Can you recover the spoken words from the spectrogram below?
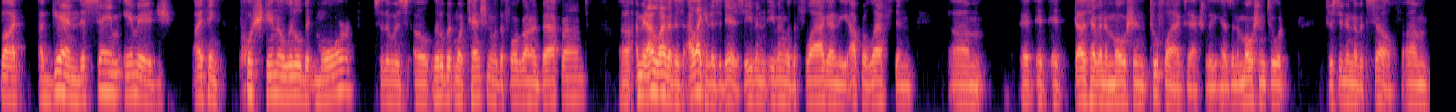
but again, this same image, I think, pushed in a little bit more. So there was a little bit more tension with the foreground and background. Uh, I mean, I love it as I like it as it is, even even with the flag on the upper left, and um, it, it it does have an emotion. Two flags actually has an emotion to it, just in and of itself. Um,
